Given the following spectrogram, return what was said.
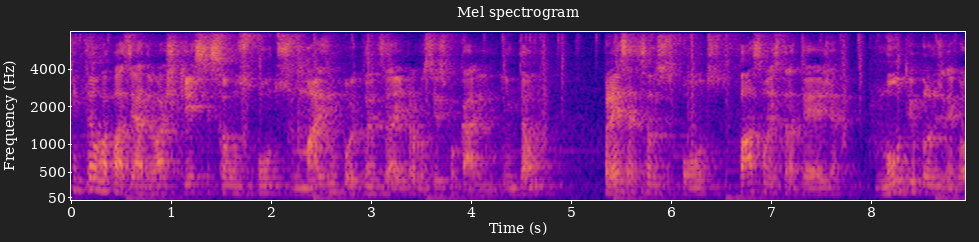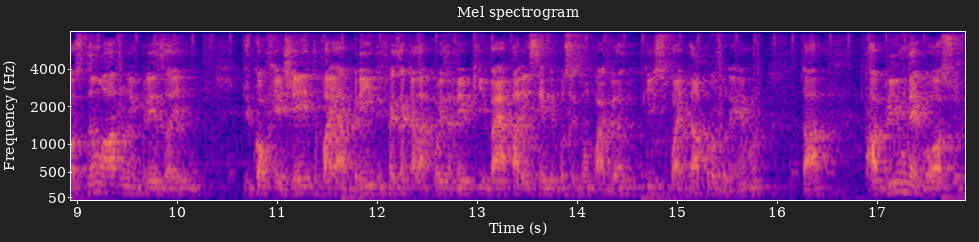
Então, rapaziada, eu acho que esses são os pontos mais importantes aí para vocês focarem. Então, prestem atenção nesses pontos, façam a estratégia, montem o plano de negócio, não abram uma empresa aí de qualquer jeito, vai abrindo e faz aquela coisa meio que vai aparecendo e vocês vão pagando, porque isso vai dar problema, tá? Abrir um negócio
